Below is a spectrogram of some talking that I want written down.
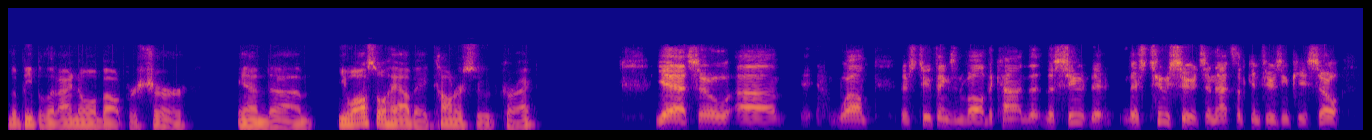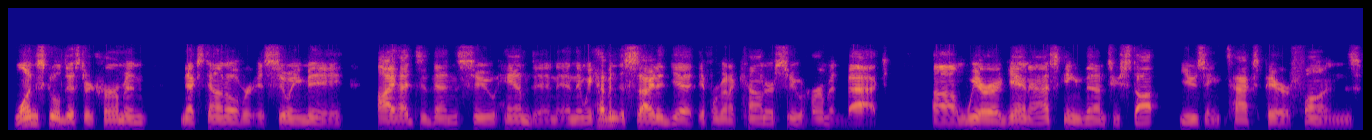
the people that I know about for sure. And um, you also have a countersuit, correct? Yeah. So, uh, well, there's two things involved. The, con- the, the suit, there, there's two suits, and that's the confusing piece. So one school district, Hermon, next town over, is suing me. I had to then sue Hampden, and then we haven't decided yet if we're going to counter sue Hermon back. Um, we are again asking them to stop using taxpayer funds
